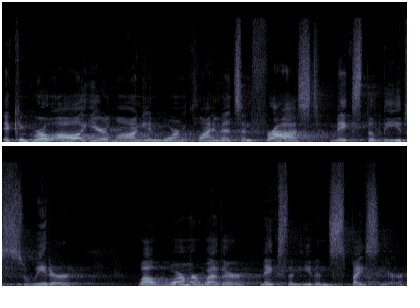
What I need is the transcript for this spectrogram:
It can grow all year long in warm climates, and frost makes the leaves sweeter while warmer weather makes them even spicier.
